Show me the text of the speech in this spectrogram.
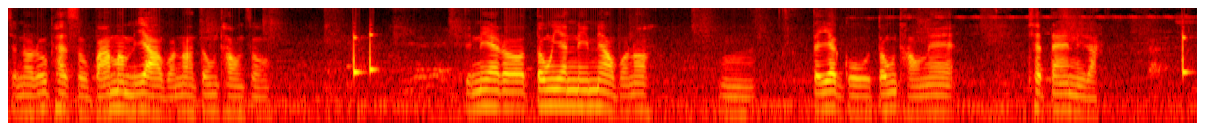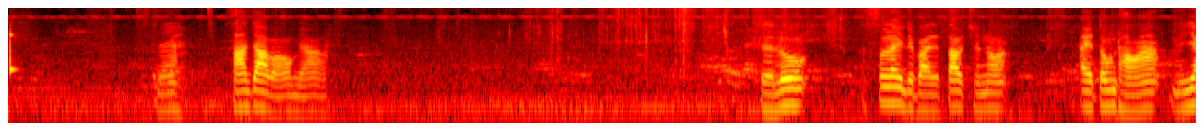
ကျွန်တော်တို့ဖတ်ဆိုဘာမှမရဘူးပေါ့နော်3000ဆိုဒီနေ့ကတော့3ရက်နေမြောက်ပေါ့နော်อืมတရက်ကို3000နဲ့ဖြတ်တန်းနေတာကဲစားကြပါဦးဗျာဒီလို စလိုက်တွေပါတောက်ချင်တော့အဲ3000ကမရ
